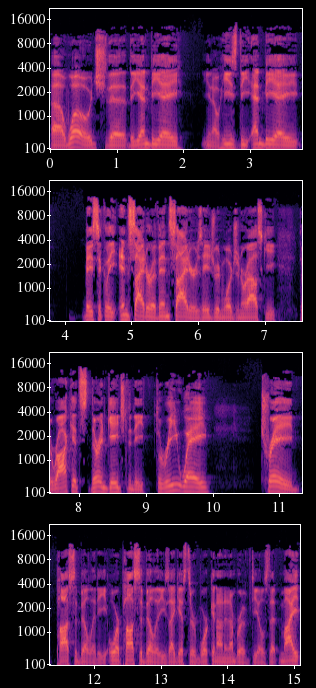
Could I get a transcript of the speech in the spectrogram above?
uh, Woj, the the NBA, you know, he's the NBA basically insider of insiders, Adrian Wojnarowski, the Rockets, they're engaged in a three way trade possibility or possibilities. I guess they're working on a number of deals that might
